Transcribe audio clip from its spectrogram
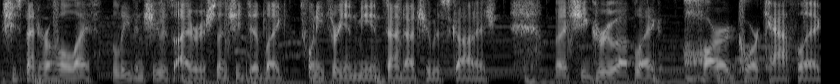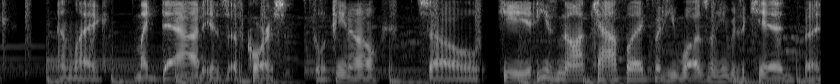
she spent her whole life believing she was Irish. Then she did like 23 and Me and found out she was Scottish. But she grew up like hardcore Catholic, and like my dad is of course Filipino. So he he's not Catholic, but he was when he was a kid. But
